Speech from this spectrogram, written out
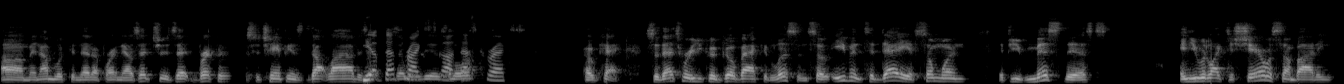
Um, and I'm looking that up right now. Is that true? Is that breakfastofchampions.live? Is yep, that, that's that right, Scott. Laura? That's correct. Okay, so that's where you could go back and listen. So even today, if someone, if you've missed this and you would like to share with somebody,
